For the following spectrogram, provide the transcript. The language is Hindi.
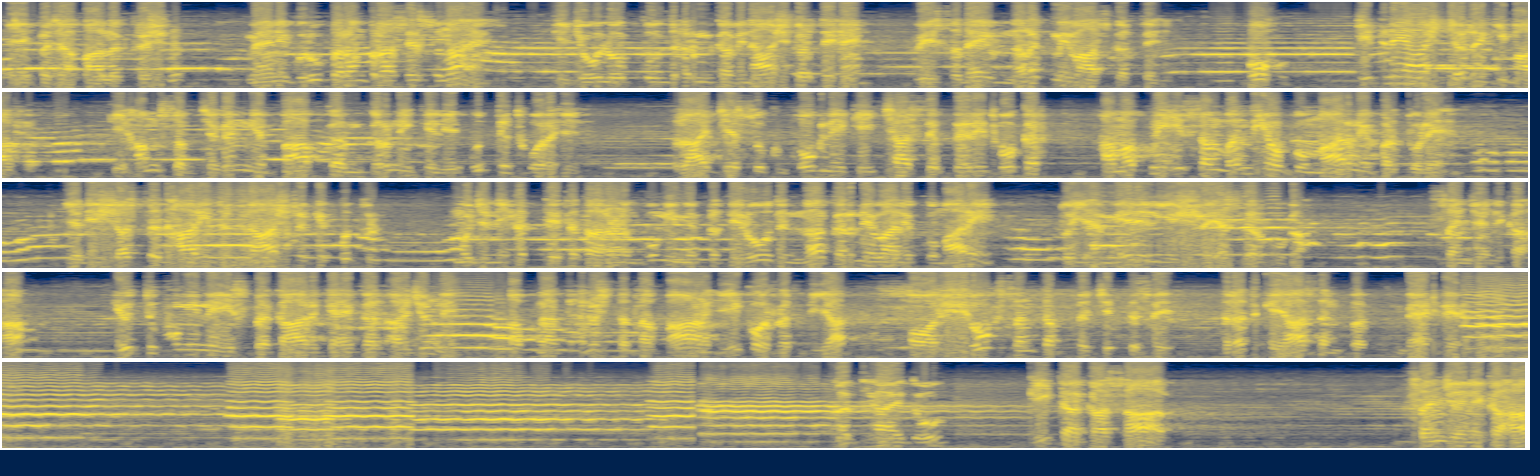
ये प्रजापालक कृष्ण। मैंने गुरु परंपरा से सुना है कि जो लोग कुल धर्म का विनाश करते हैं, वे सदैव नरक में वास करते हैं। ओह, कितने आश्चर्य की बात है कि हम सब जगन्य पाप कर्म करने के लिए उद्यत हो रहे हैं। राज्य सुख भोगने की इच्छा से प्रेरित होकर हम अपने ही संबंधियों को मारने पर तुले हैं। यदि शस्त्रधारी धृतराष्ट्र के पुत्र मुझ निहत्ते तथा रणभूमि में प्रतिरोध न करने वाले को मारे तो यह मेरे लिए श्रेयस्कर होगा। संजय ने कहा, युद्ध भूमि में इस प्रकार कहकर अर्जुन ने अपना धनुष तथा बाण एक और रख दिया और शोक संतप्त चित्त से रथ के आसन पर बैठ गया। अध्याय दो, गीता का सार। संजय ने कहा,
